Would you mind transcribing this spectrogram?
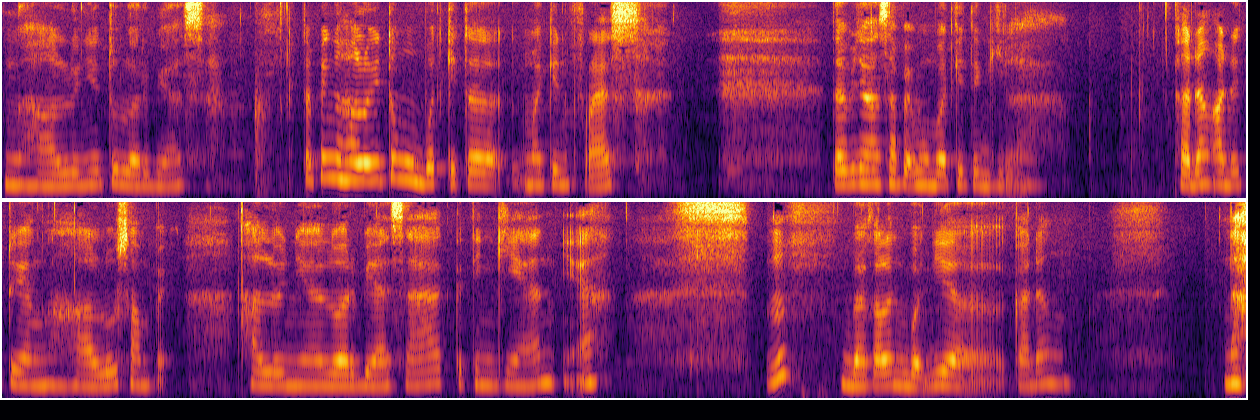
Ngehalunya itu luar biasa tapi ngehalu itu membuat kita makin fresh. Tapi jangan sampai membuat kita gila. Kadang ada tuh yang halu sampai halunya luar biasa ketinggian ya. Hmm, bakalan buat dia kadang nah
